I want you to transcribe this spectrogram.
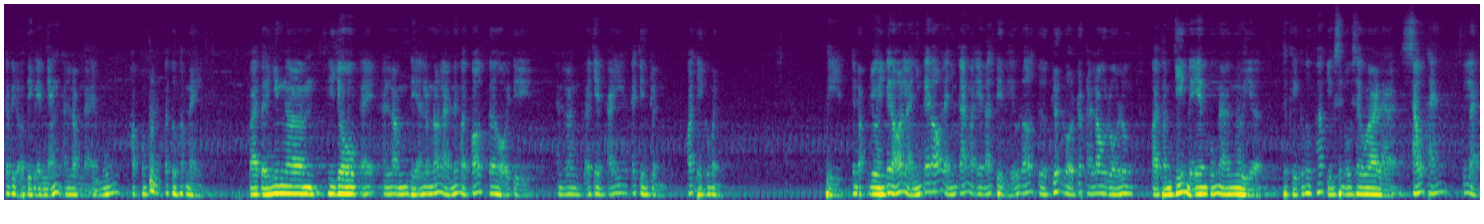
cái video đầu tiên em nhắn anh Lâm là em muốn học phương pháp các phương pháp này. Và tự nhiên ờ, khi vô cái anh Lâm thì anh Lâm nói là nếu mà có cơ hội thì anh Lâm gửi cho em cái cái chương trình khóa thiền của mình thì đọc vô những cái đó là những cái đó là những cái mà em đã tìm hiểu đó từ trước rồi rất là lâu rồi luôn. Và thậm chí mẹ em cũng là người ờ, thực hiện cái phương pháp dưỡng sinh Osawa là 6 tháng tức là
